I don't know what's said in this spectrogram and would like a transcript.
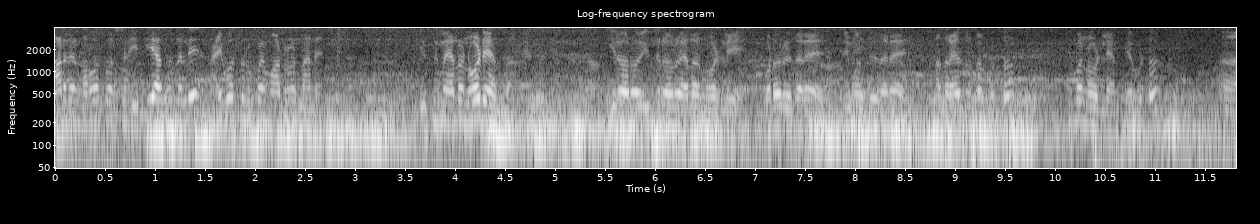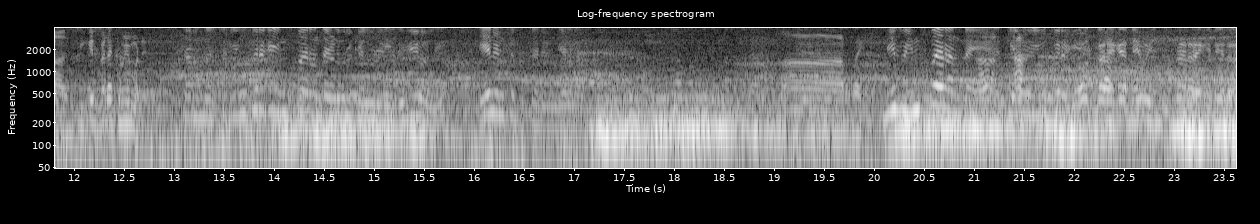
ಮಾಡಿದ್ರೆ ನಲವತ್ತು ವರ್ಷದ ಇತಿಹಾಸದಲ್ಲಿ ಐವತ್ತು ರೂಪಾಯಿ ಮಾಡಿರೋದು ನಾನೇ. ಈ ಸಿನಿಮಾ ಎಲ್ಲ ನೋಡಿ ಅಂತ. ಇರೋರು ಇಲ್ಲಿರೋರು ಎಲ್ಲ ನೋಡಲಿ. ಬಡವರು ಇದ್ದಾರೆ ಶ್ರೀಮಂತರು ಇದ್ದಾರೆ. ಅಂದ್ರೆ ಐದು ರೂಪಾಯಿ ಕೊಟ್ಟು ಸಿನಿಮಾ ನೋಡಲಿ ಅಂತ ಹೇಳ್ಬಿಟ್ಟು ಟಿಕೆಟ್ ಬೆಲೆ ಕಮ್ಮಿ ಮಾಡಿ ಸರ್ ಒಂದಷ್ಟು ಯುವಕರಿಗೆ ಇನ್ಸ್ಪೈರ್ ಅಂತ ಹೇಳಿದ್ರು ಕೆಲವರು ರಿವ್ಯೂ ಅಲ್ಲಿ. ಏನು ಅನ್ಸುತ್ತೆ ಸರ್ ನಿಮ್ಗೆ ಹೇಳಿದ್ರೆ? ಅರ್ಥ ಆಗಿದೆ ನೀವು ಇನ್ಸ್ಪೈರ್ ಅಂತ ಕೆಲವು ಯುವಕರಿಗೆ. ಯುವಕರಿಗೆ ನೀವು ಇನ್ಸ್ಪೈರ್ ಆಗಿದ್ದೀರಾ?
